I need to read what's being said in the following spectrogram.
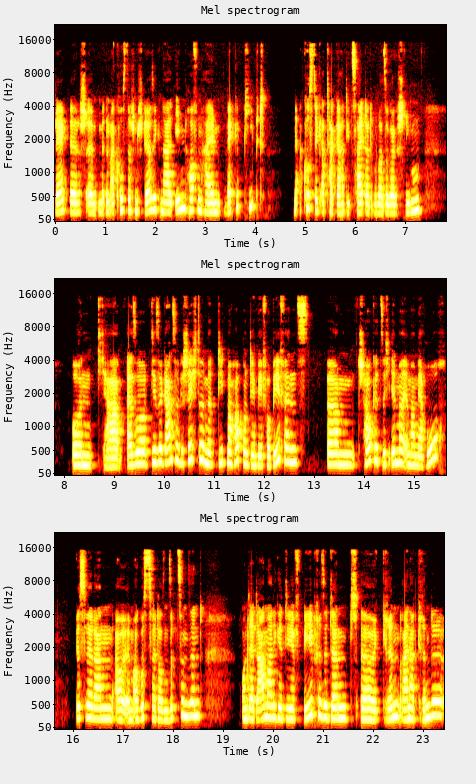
äh, äh, mit einem akustischen Störsignal in Hoffenheim weggepiept. Eine Akustikattacke hat die Zeit darüber sogar geschrieben. Und ja, also diese ganze Geschichte mit Dietmar Hopp und den BVB-Fans ähm, schaukelt sich immer, immer mehr hoch, bis wir dann im August 2017 sind und der damalige DFB-Präsident äh, Grin, Reinhard Grindel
